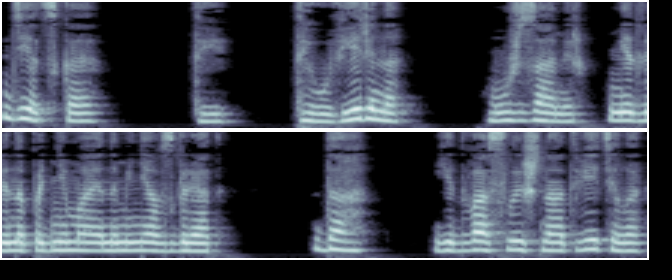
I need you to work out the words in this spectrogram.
Детская». «Ты... ты уверена?» Муж замер, медленно поднимая на меня взгляд. «Да», — едва слышно ответила,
